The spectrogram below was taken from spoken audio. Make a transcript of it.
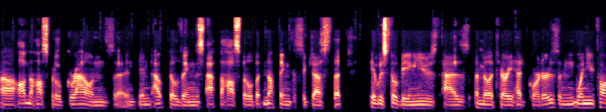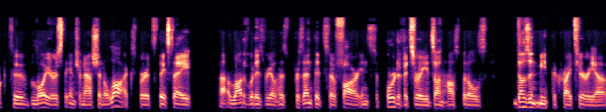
uh, on the hospital grounds uh, in, in outbuildings at the hospital, but nothing to suggest that it was still being used as a military headquarters. And when you talk to lawyers, the international law experts, they say uh, a lot of what Israel has presented so far in support of its raids on hospitals doesn't meet the criteria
